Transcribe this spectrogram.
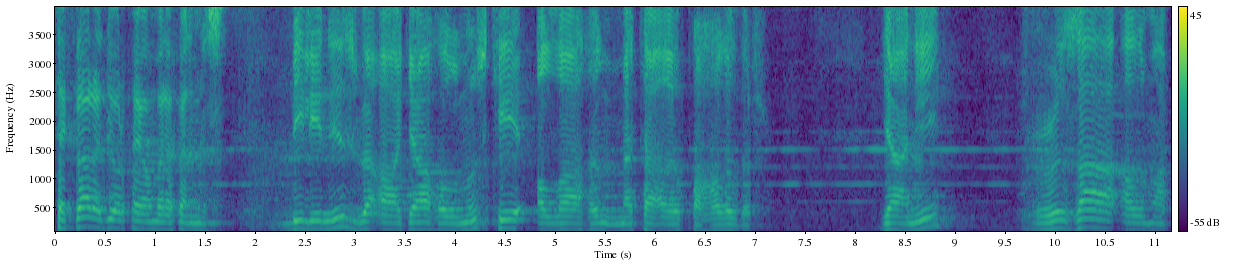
Tekrar ediyor Peygamber Efendimiz. Biliniz ve agah olunuz ki Allah'ın metaı pahalıdır. Yani rıza almak,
